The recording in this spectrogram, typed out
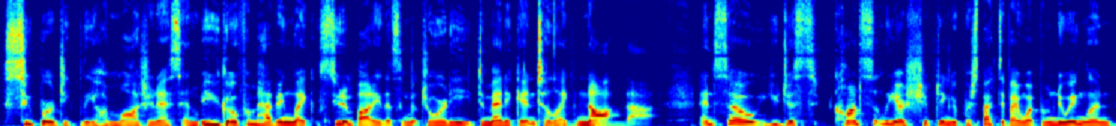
super deeply homogenous and you go from having like student body that's a majority Dominican to like not mm-hmm. that. And so you just constantly are shifting your perspective. I went from New England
